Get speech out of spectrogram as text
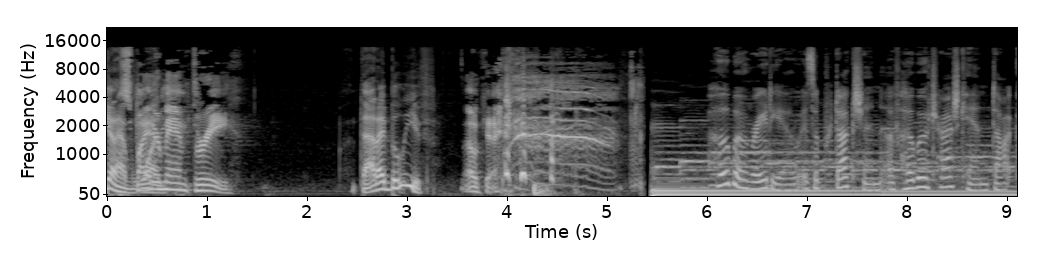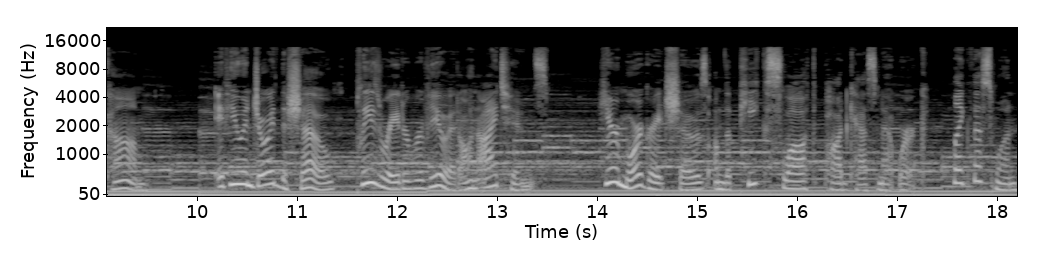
Gotta have Spider Man 3. That I believe. Okay. Hobo Radio is a production of HoboTrashCan.com. If you enjoyed the show, please rate or review it on iTunes. Hear more great shows on the Peak Sloth Podcast Network, like this one.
